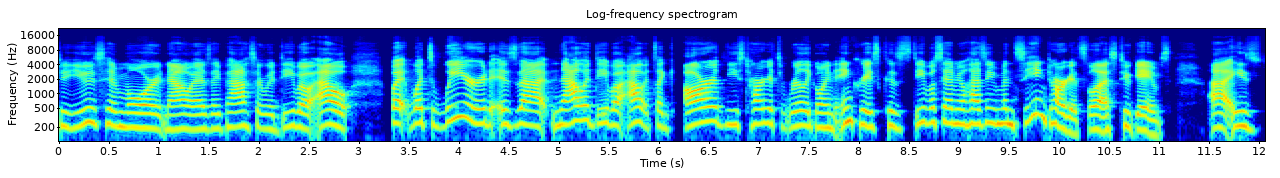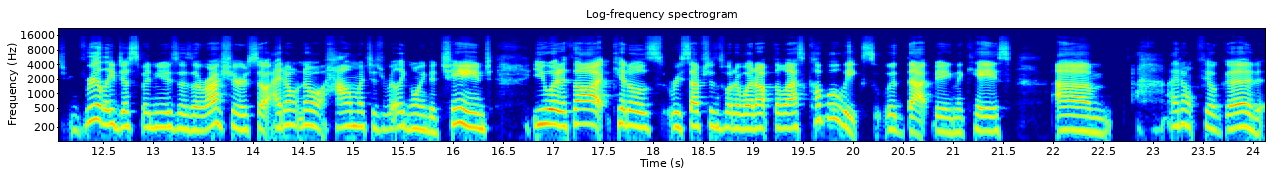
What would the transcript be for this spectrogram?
to use him more now as a passer with Deebo out. But what's weird is that now with Deebo out, it's like, are these targets really going to increase? Because Deebo Samuel hasn't even been seeing targets the last two games. Uh, he's really just been used as a rusher. So I don't know how much is really going to change. You would have thought Kittle's receptions would have went up the last couple of weeks with that being the case. Um, I don't feel good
